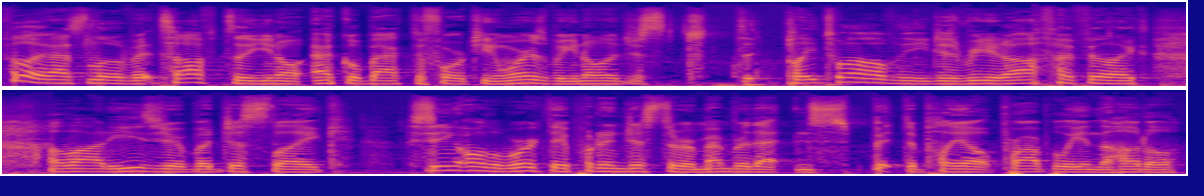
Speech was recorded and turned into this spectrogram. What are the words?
I feel like that's a little bit tough to you know echo back the 14 words, but you know just play 12 and you just read it off. I feel like a lot easier, but just like seeing all the work they put in just to remember that and spit the play out properly in the huddle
